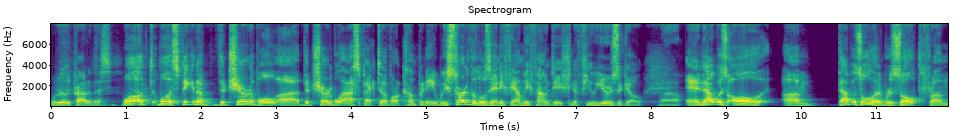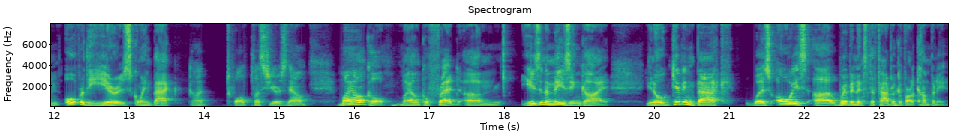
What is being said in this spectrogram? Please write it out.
we're really proud of this. Well, uh, well. Speaking of the charitable, uh, the charitable aspect of our company, we started the Losani Family Foundation a few years ago, Wow. and that was all. Um, that was all a result from over the years, going back, God, twelve plus years now. My uncle, my uncle Fred, um, he's an amazing guy. You know, giving back was always uh, woven into the fabric of our company.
